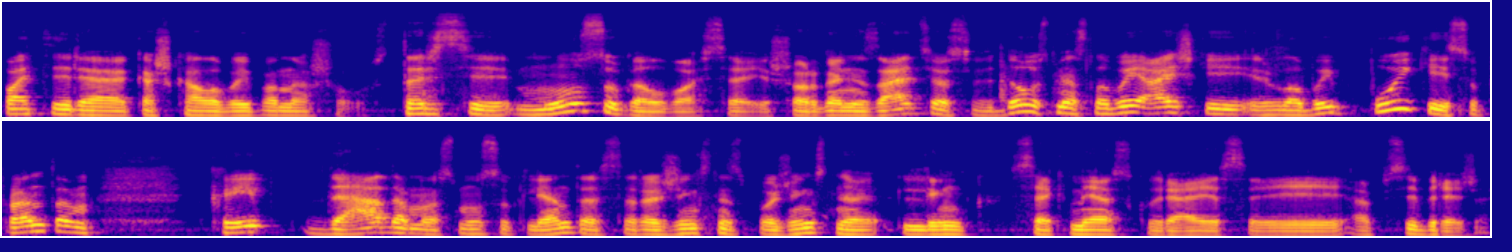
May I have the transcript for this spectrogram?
patiria kažką labai panašaus. Tarsi mūsų galvose iš organizacijos vidaus mes labai aiškiai ir labai puikiai suprantam kaip vedamas mūsų klientas yra žingsnis po žingsnio link sėkmės kurią jisai apsibrėžia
